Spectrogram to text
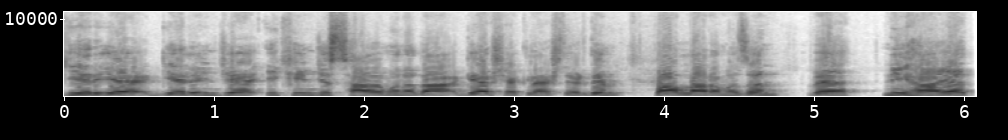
Geriye gelince ikinci sağımını da gerçekleştirdim. Ballarımızın ve nihayet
